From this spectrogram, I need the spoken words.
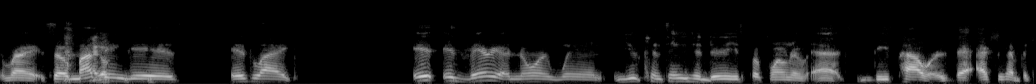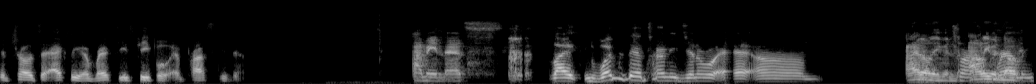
right. So my thing is, is like, it is very annoying when you continue to do these performative acts, these powers that actually have the control to actually arrest these people and prosecute them. I mean, that's Like, wasn't the attorney general at um? I don't even Trump I don't even know.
